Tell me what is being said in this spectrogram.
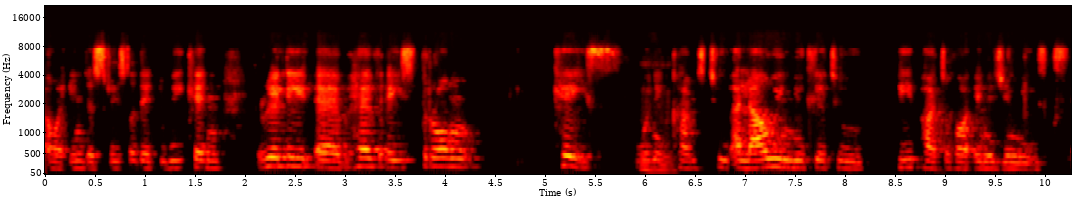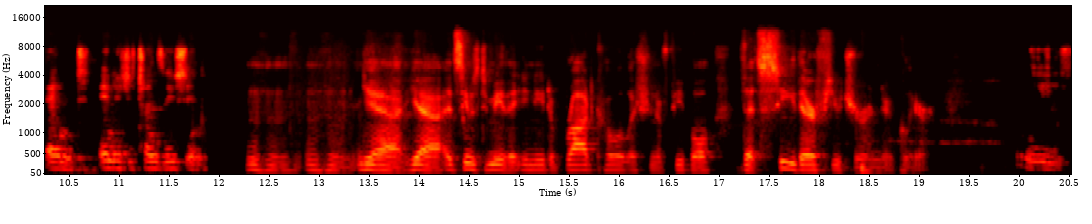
our industry so that we can really uh, have a strong case when mm-hmm. it comes to allowing nuclear to be part of our energy mix and energy transition. Mm-hmm, mm-hmm. Yeah, yeah. It seems to me that you need a broad coalition of people that see their future in nuclear. Yes.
